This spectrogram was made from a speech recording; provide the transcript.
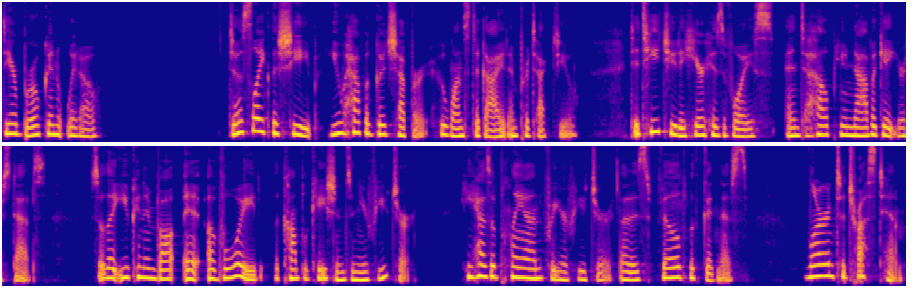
dear broken widow, just like the sheep, you have a good shepherd who wants to guide and protect you, to teach you to hear his voice and to help you navigate your steps so that you can invo- eh, avoid the complications in your future. He has a plan for your future that is filled with goodness Learn to trust Him.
